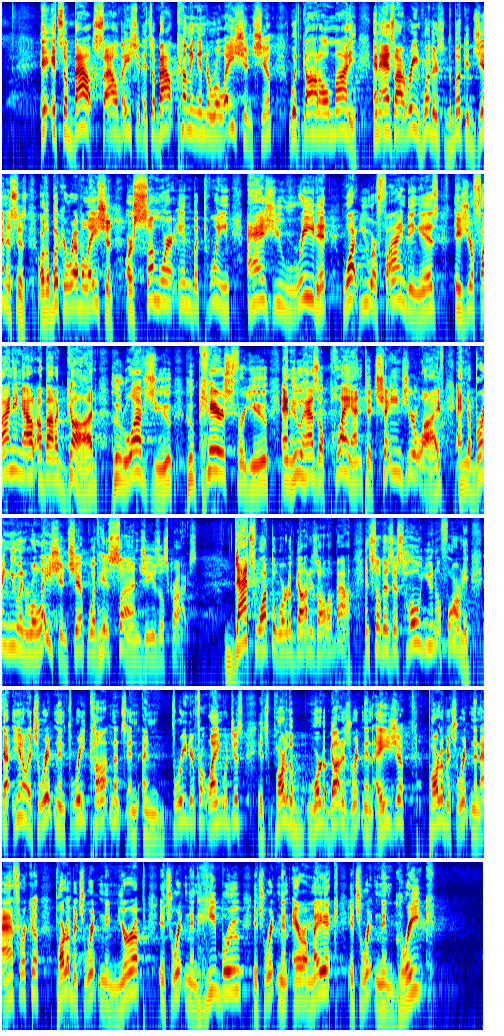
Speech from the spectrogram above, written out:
It's about salvation. It's about coming into relationship with God Almighty. And as I read, whether it's the book of Genesis or the book of Revelation or somewhere in between, as you read it, what you are finding is, is you're finding out about a God who loves you, who cares for you, and who has a plan to change your life and to bring you in relationship with his son, Jesus Christ. That's what the Word of God is all about. And so there's this whole uniformity. Uh, you know, it's written in three continents and in three different languages. It's part of the Word of God is written in Asia, part of it's written in Africa, part of it's written in Europe, it's written in Hebrew, it's written in Aramaic, it's written in Greek.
